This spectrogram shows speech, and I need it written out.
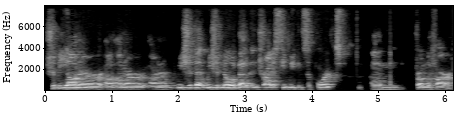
should be on our on our, our we should that we should know about and try to see if we can support um, from afar.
